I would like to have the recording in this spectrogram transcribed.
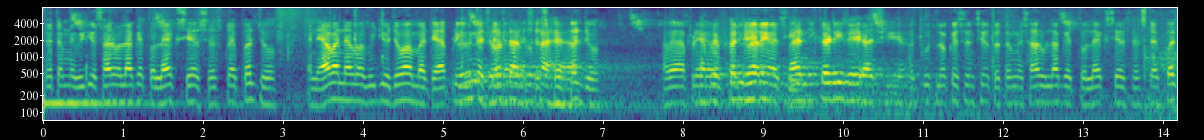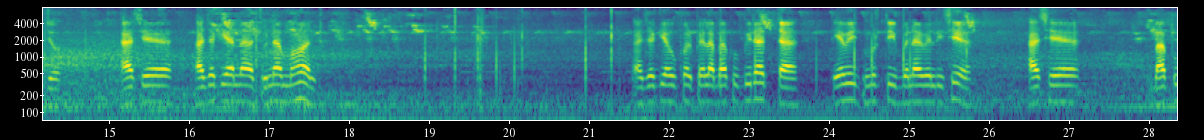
જો તમને વીડિયો સારો લાગે તો લાઈક શેર સબસ્ક્રાઈબ કરજો. અને આવા નવા વીડિયો જોવા માટે આપણી જોરદાર છે. કરજો. હવે આપણે ફરી બહાર નીકળી રહ્યા છીએ. અદ્ભુત લોકેશન છે તો તમને સારું લાગે તો લાઈક શેર સબસ્ક્રાઈબ કરજો. આ છે આ જગ્યાના જૂના મહંત. આ જગ્યા ઉપર પેલા બાપુ બિરાજતા તેવી જ મૂર્તિ બનાવેલી છે. આ છે બાપુ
